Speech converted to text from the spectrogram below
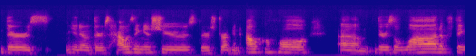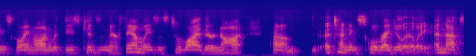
there's you know there's housing issues. There's drug and alcohol um, there's a lot of things going on with these kids and their families as to why they're not um, attending school regularly. And that's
